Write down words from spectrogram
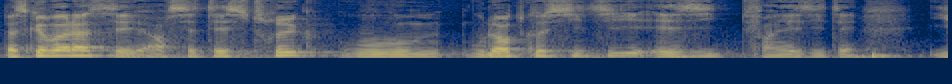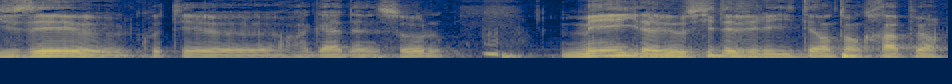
Parce que voilà, c'est alors c'était ce truc où où Lord Co City hésite, enfin hésitait. Il faisait euh, le côté euh, raga dancehall, mais il avait aussi des velléités en tant que rappeur.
